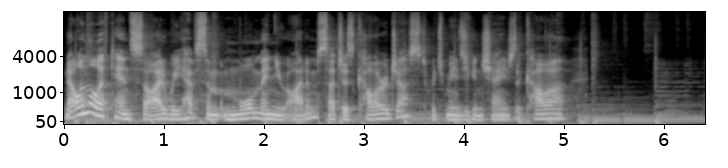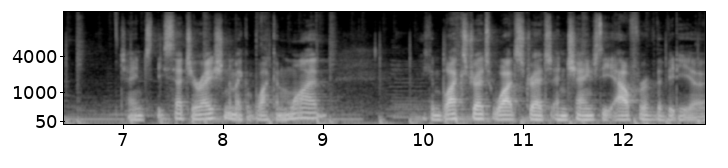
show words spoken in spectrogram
Now on the left hand side, we have some more menu items such as color adjust, which means you can change the color, change the saturation to make it black and white. You can black stretch, white stretch, and change the alpha of the video.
